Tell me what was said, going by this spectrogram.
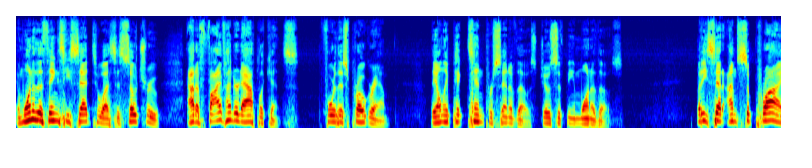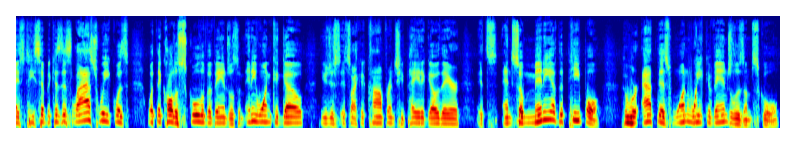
And one of the things he said to us is so true. Out of 500 applicants for this program, they only picked 10% of those, Joseph being one of those. But he said, I'm surprised. He said, because this last week was what they called a school of evangelism. Anyone could go. You just it's like a conference, you pay to go there. It's and so many of the people who were at this one week evangelism school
